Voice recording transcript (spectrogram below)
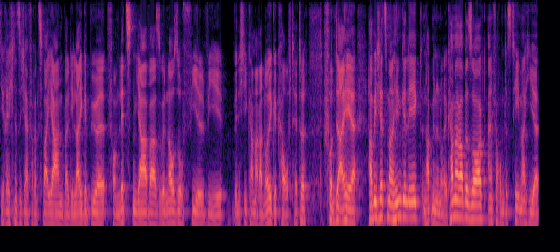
die rechnet sich einfach in zwei Jahren, weil die Leihgebühr vom letzten Jahr war so genauso viel, wie wenn ich die Kamera neu gekauft hätte. Von daher habe ich jetzt mal hingelegt und habe mir eine neue Kamera besorgt, einfach um das Thema hier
